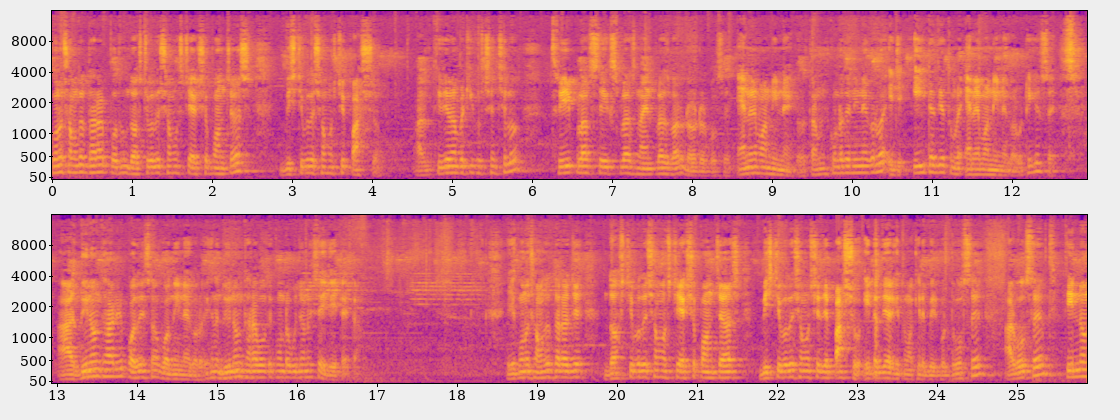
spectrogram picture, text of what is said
কোনো সমান্তর ধারার প্রথম দশটি পদের সমষ্টি একশো পঞ্চাশ, বিশটি পদের সমষ্টি পাঁচশো। আর তৃতীয় নাম্বার কি কোশ্চেন ছিল? Three plus six plus nine plus বারো ডট ডট বলছে। এন এর মান নির্ণয় করো। তার মানে কোনটাতে নির্ণয় করবা? এই যে এইটা দিয়ে তোমরা এন এর মান নির্ণয় করব, ঠিক আছে? আর দুই নং ধারাটির পদস্থ পদ নির্ণয় করো। এখানে দুই নং ধারা বলতে কোনটা বোঝানো হয়েছে? এই যে এটা এটা। যে কোনো সমস্ত ধারা যে দশটি পদের সমষ্টি একশো পঞ্চাশ, বিশটি পদের সমষ্টি যে পাঁচশো, এটা দিয়ে আর কি তোমাকে এটা বের করতে বলছে। আর বলছে, তিন নং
